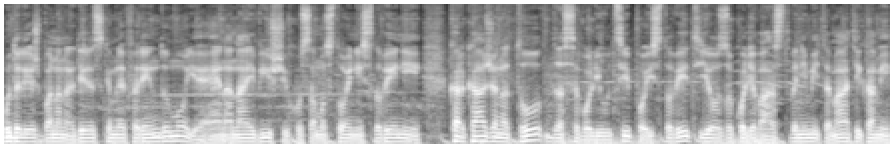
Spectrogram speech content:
Udeležba na nedeljskem referendumu je ena najvišjih v samostojni Sloveniji, kar kaže na to, da se voljivci poistovetijo z okoljevarstvenimi tematikami,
